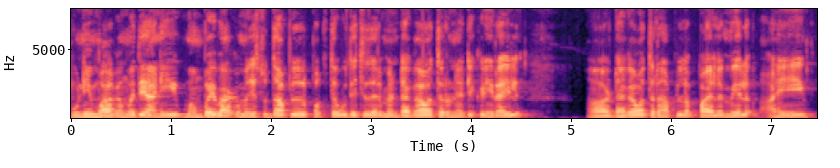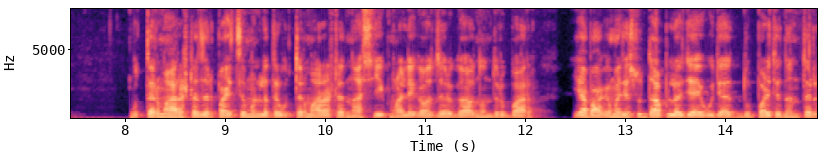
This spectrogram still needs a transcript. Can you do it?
पुणे भागामध्ये आणि मुंबई भागामध्ये सुद्धा आपल्याला फक्त उद्याच्या दरम्यान ढगा वातावरण या ठिकाणी राहील ढगा वातावरण आपल्याला पाहायला मिळेल आणि उत्तर महाराष्ट्र जर पाहायचं म्हटलं तर उत्तर महाराष्ट्रात नाशिक मालेगाव जळगाव नंदुरबार या भागामध्ये सुद्धा आपलं जे आहे उद्या दुपारच्या नंतर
